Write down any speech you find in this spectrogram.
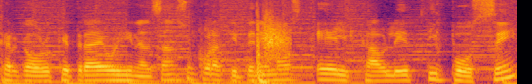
cargador que trae original Samsung. Por aquí tenemos el cable tipo C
